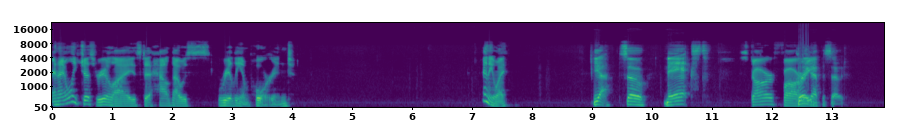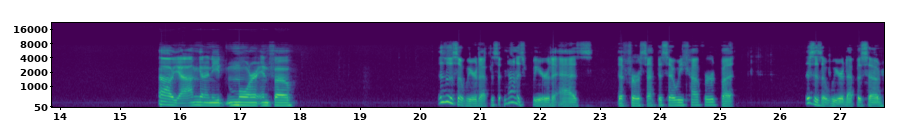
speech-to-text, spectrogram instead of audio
and I only just realized how that was really important. Anyway, yeah. So next, Starfari. great episode. Oh yeah, I'm gonna need more info. This was a weird episode. Not as weird as the first episode we covered, but this is a weird episode.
